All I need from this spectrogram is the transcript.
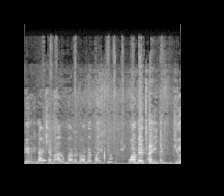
ફેવરી નાખશે મારું મગજ અમે ફરી ગયું, અમે ફરી ગયું. જુ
